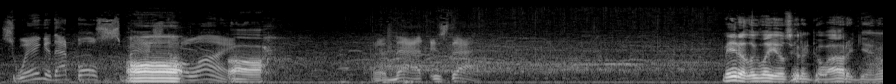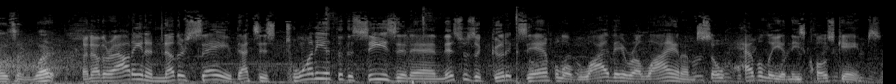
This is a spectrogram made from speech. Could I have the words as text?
Swing, and that ball smashed Oh. on the line. Oh, And that is that. made it look like it was gonna go out again. I was like, what? Another outing, another save. That's his 20th of the season, and this was a good example of why they rely on him so heavily in these close games.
